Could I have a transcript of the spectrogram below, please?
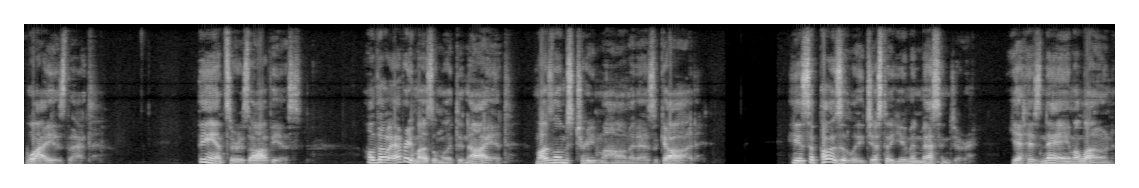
Why is that? The answer is obvious. Although every Muslim would deny it, Muslims treat Muhammad as a god. He is supposedly just a human messenger, yet his name alone,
